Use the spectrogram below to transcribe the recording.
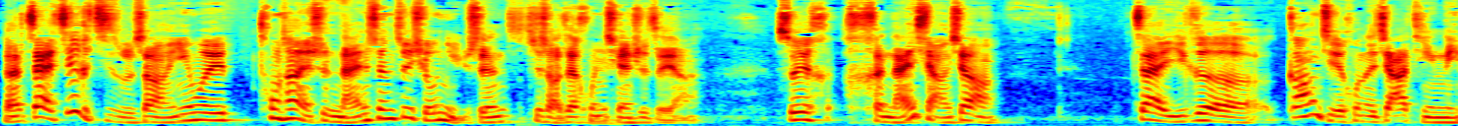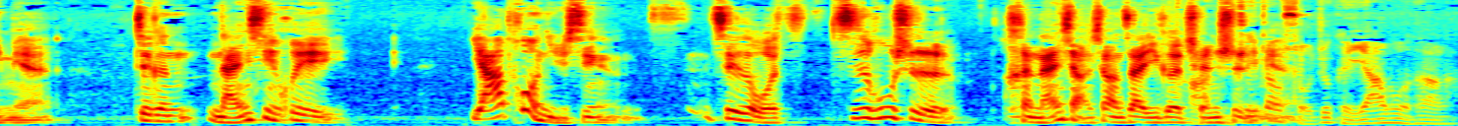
呃，在这个基础上，因为通常也是男生追求女生，至少在婚前是这样，所以很很难想象，在一个刚结婚的家庭里面，这个男性会压迫女性，这个我几乎是很难想象，在一个城市里面追到。手就可以压迫她了，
